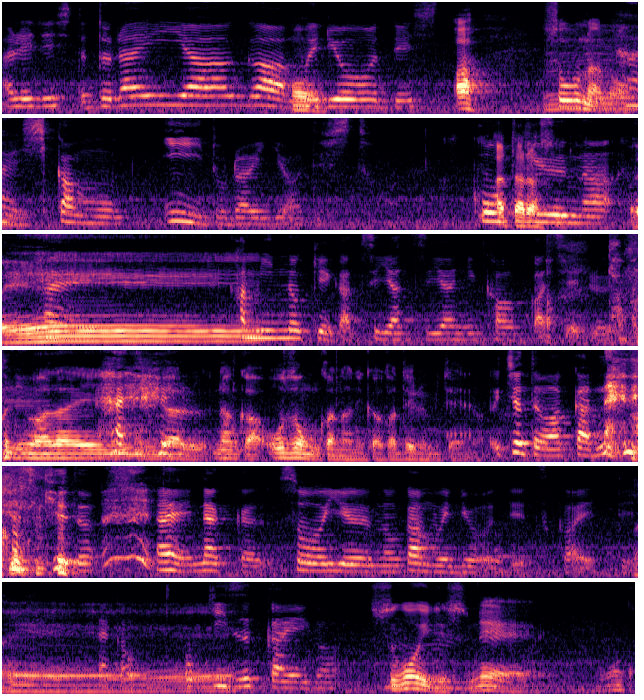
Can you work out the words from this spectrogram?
あれでした。ドライヤーが無料でした。あそうなの、はい、しかもいいドライヤーでした高級な、ええはい、髪の毛がツヤツヤに乾かせる。たまに話題になる、なんかオゾンか何かが出るみたいな。ちょっとわかんないですけど。はい。なんかそういうのが無料で使えて、へなんかお気遣いが。すごいですね、なんか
